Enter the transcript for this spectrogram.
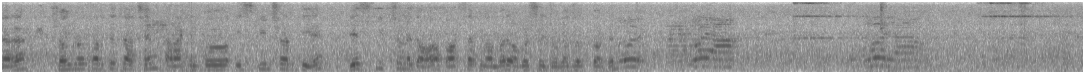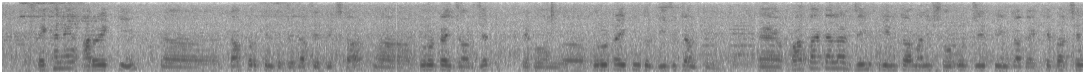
যারা সংগ্রহ করতে চাচ্ছেন, তারা কিন্তু স্ক্রিনশট দিয়ে ডেসক্রিপশনে দেওয়া হোয়াটসঅ্যাপ নাম্বারে অবশ্যই যোগাযোগ করবেন। এখানে আরও একটি কাপড় কিন্তু যেটা ফেব্রিক্সটা পুরোটাই জর্জেট এবং পুরোটাই কিন্তু ডিজিটাল প্রিন্ট পাতা কালার যেই প্রিন্টটা মানে সবুজ যে প্রিন্টটা দেখতে পাচ্ছেন,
